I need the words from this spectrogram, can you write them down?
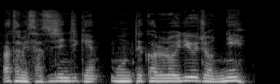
熱海殺人事件、モンテカルロイリュージョンに、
